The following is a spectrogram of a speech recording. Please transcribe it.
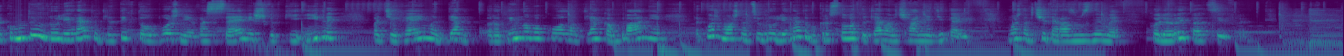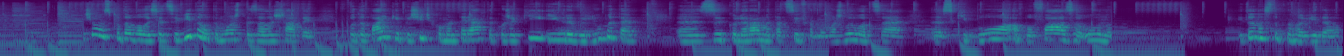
Рекомендую гру Лігрету для тих, хто обожнює веселі, швидкі ігри, патігейми для родинного кола, для компанії. Також можна цю гру Лігрету використовувати для навчання дітей. Можна вчити разом з ними кольори та цифри. Якщо вам сподобалося це відео, то можете залишати вподобайки, пишіть в коментарях також, які ігри ви любите е, з кольорами та цифрами. Можливо, це е, скібо або фаза, уно. І до наступного відео.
